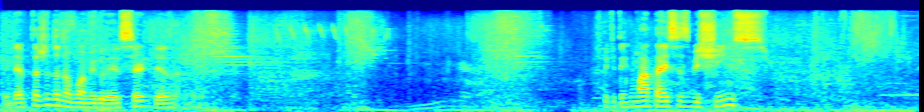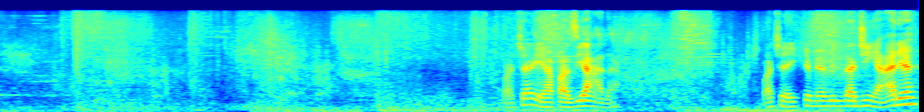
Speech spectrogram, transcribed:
Ele deve estar tá ajudando algum amigo dele, certeza. Aqui tem que matar esses bichinhos. Bate aí, rapaziada. Bate aí que é minha habilidade em área.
